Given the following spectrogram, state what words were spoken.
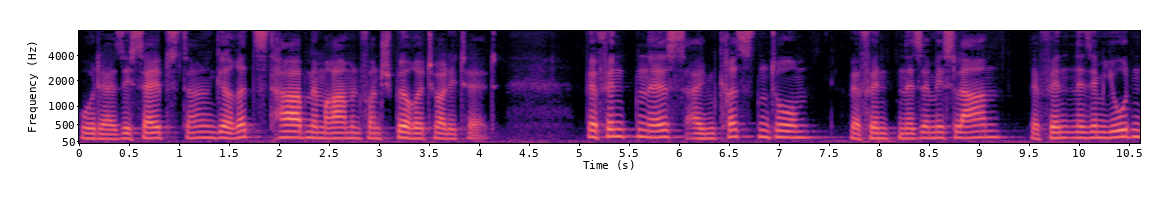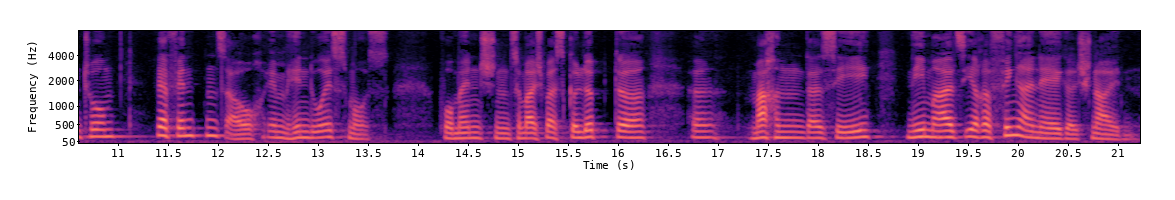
oder sich selbst äh, geritzt haben im Rahmen von Spiritualität. Wir finden es im Christentum, wir finden es im Islam, wir finden es im Judentum, wir finden es auch im Hinduismus, wo Menschen zum Beispiel das Gelübde äh, machen, dass sie niemals ihre Fingernägel schneiden.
